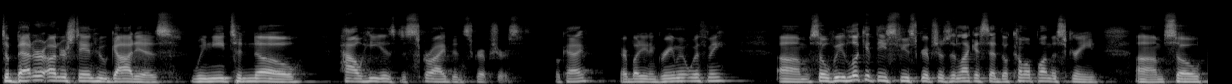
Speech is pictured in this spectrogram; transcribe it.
To better understand who god is we need to know how he is described in scriptures okay? Everybody in agreement with me um, so if we look at these few scriptures, and like I said, they'll come up on the screen. Um, so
